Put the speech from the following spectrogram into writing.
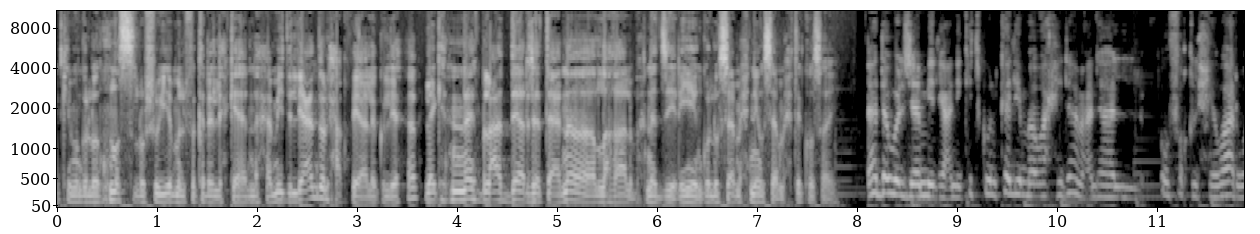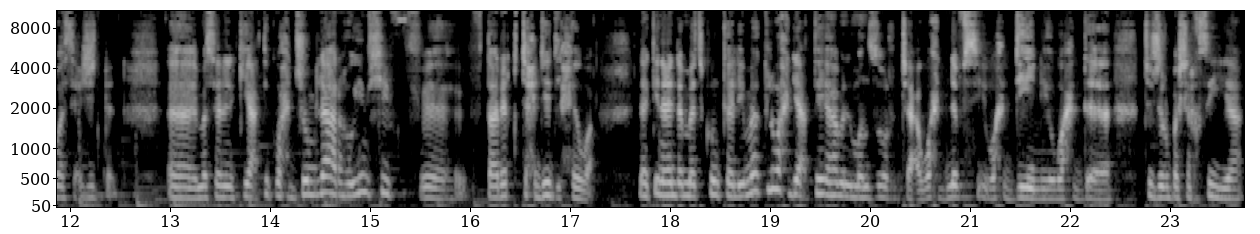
كيما نقولوا نتنصلوا شوية من الفكرة اللي حكاها لنا حميد اللي عنده الحق فيها على كل حال. لكن إحنا بالدارجه تاعنا الله غالب إحنا تزيريين نقولوا سامحني وسامحتك وصاي. هذا هو الجميل يعني كي تكون كلمة واحدة معناها أفق الحوار واسع جدا. آه مثلا كي يعطيك واحد جملة راهو يمشي في, طريق تحديد الحوار. لكن عندما تكون كلمة كل واحد يعطيها من المنظور نتاعو واحد نفسي واحد ديني واحد تجربة شخصية.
